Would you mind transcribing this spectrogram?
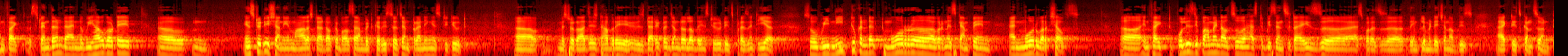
in fact, strengthened. And we have got a uh, mm, institution in Maharashtra, Dr. Baba Ambedkar Research and Training Institute. Uh, Mr. Rajesh Dhabre, who is Director General of the Institute, is present here. So we need to conduct more uh, awareness campaign and more workshops. Uh, in fact, police department also has to be sensitized uh, as far as the implementation of this act is concerned.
